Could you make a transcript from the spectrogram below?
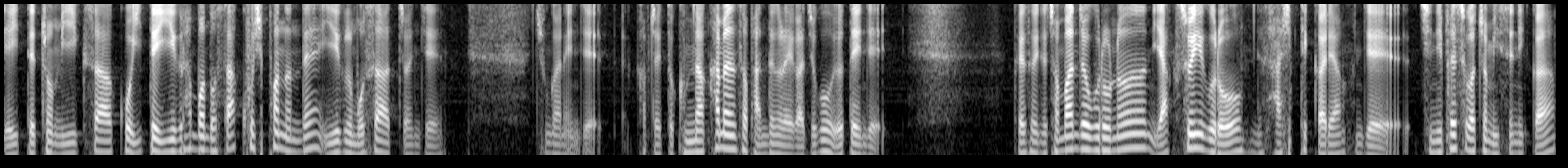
이때 좀 이익 쌓았고 이때 이익을 한 번 더 쌓고 싶었는데 이익을 못 쌓았죠. 이제 중간에 이제 갑자기 또 급락하면서 반등을 해가지고 요때 이제 그래서 이제 전반적으로는 약 수익으로 40틱 가량 이제 진입 횟수가 좀 있으니까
